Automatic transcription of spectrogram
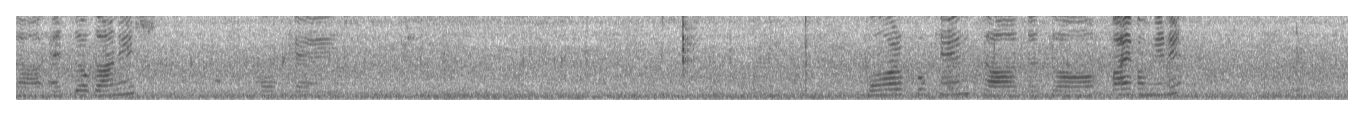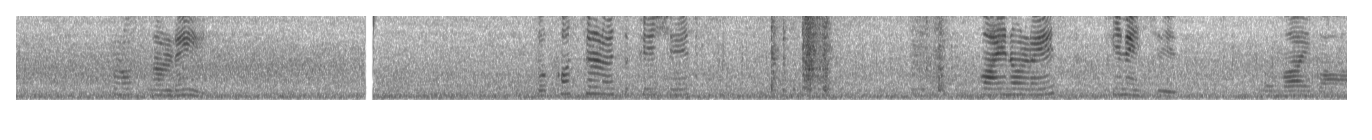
uh, as a garnish. Okay. More cooking, so just uh, five minutes. Close the lid. the cutlass pieces finally finished. Oh my god.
